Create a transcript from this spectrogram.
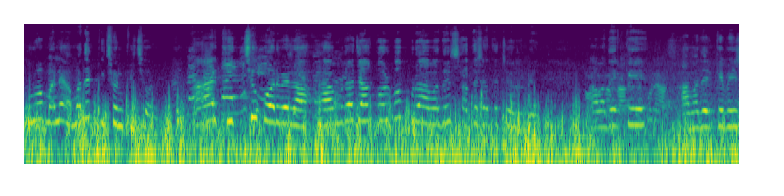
পুরো মানে আমাদের পিছন পিছন। আর কিচ্ছু করবে না। আমরা যা করব পুরো আমাদের সাথে সাথে চলবে। আমাদেরকে আমাদেরকে বেশ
